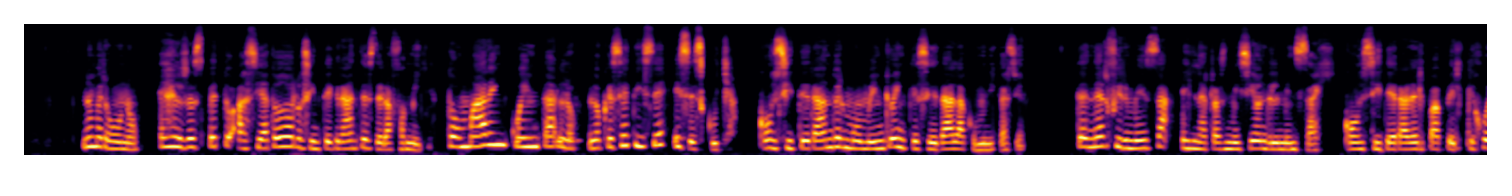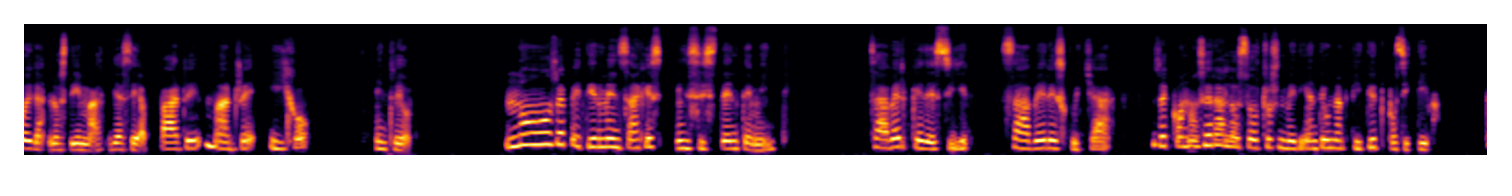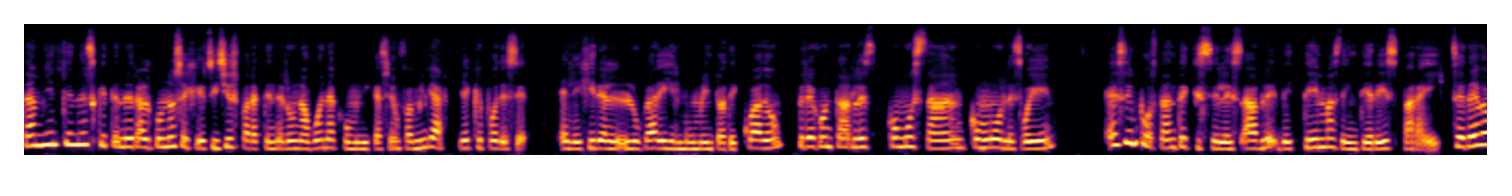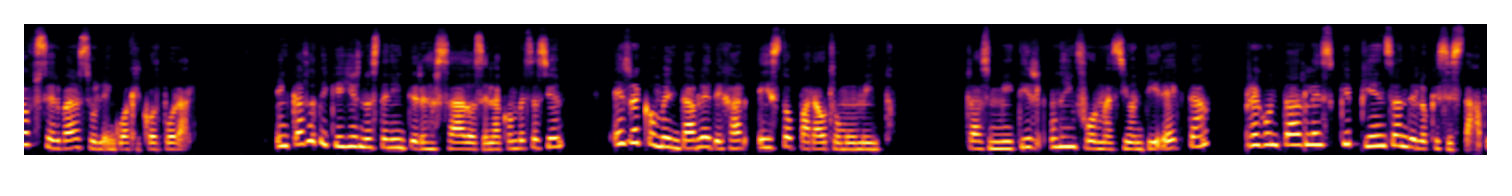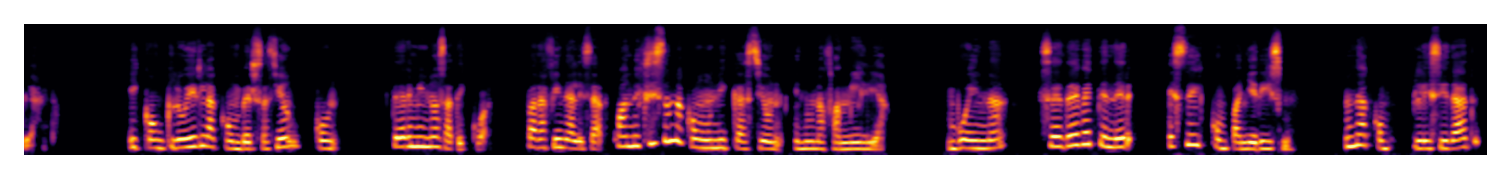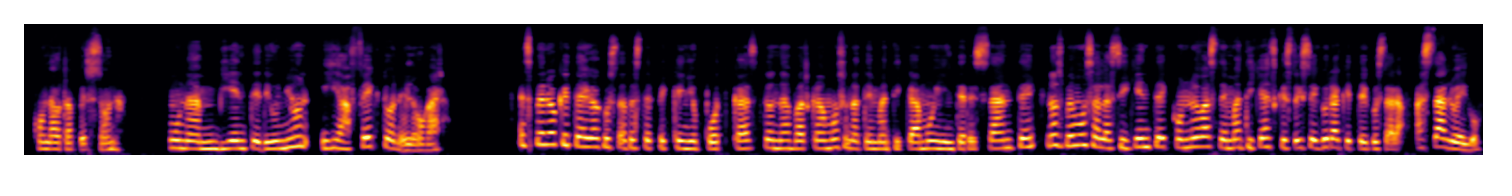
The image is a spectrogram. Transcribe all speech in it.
Número uno, el respeto hacia todos los integrantes de la familia. Tomar en cuenta lo que se dice y se escucha, considerando el momento en que se da la comunicación. Tener firmeza en la transmisión del mensaje. Considerar el papel que juegan los demás, ya sea padre, madre, hijo, entre otros. No repetir mensajes insistentemente. Saber qué decir, saber escuchar, reconocer a los otros mediante una actitud positiva. También tienes que tener algunos ejercicios para tener una buena comunicación familiar, ya que puede ser elegir el lugar y el momento adecuado, preguntarles cómo están, cómo les fue, es importante que se les hable de temas de interés para ellos. Se debe observar su lenguaje corporal. En caso de que ellos no estén interesados en la conversación, es recomendable dejar esto para otro momento. Transmitir una información directa, preguntarles qué piensan de lo que se está hablando. y concluir la conversación con términos adecuados. Para finalizar, cuando existe una comunicación en una familia buena, se debe tener ese compañerismo, una complicidad con la otra persona, un ambiente de unión y afecto en el hogar. Espero que te haya gustado este pequeño podcast donde abarcamos una temática muy interesante. Nos vemos a la siguiente con nuevas temáticas que estoy segura que te gustará. Hasta luego.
